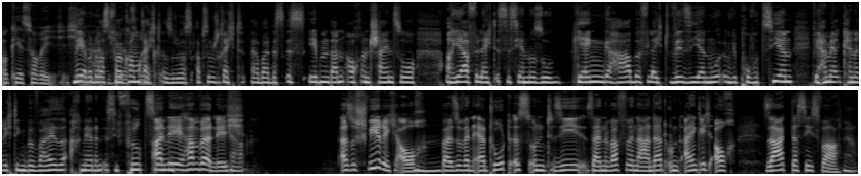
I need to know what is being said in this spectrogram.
Okay, sorry. Ich, nee, aber du hast vollkommen recht. Also du hast absolut recht. Aber das ist eben dann auch anscheinend so, ach ja, vielleicht ist es ja nur so Ganggehabe, vielleicht will sie ja nur irgendwie provozieren. Wir haben ja keine richtigen Beweise. Ach nee, dann ist sie 14. Ah nee, haben wir nicht. Ja. Also schwierig auch, mhm. weil so wenn er tot ist und sie seine Waffe in der Hand hat und eigentlich auch sagt, dass sie es war. Ja.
